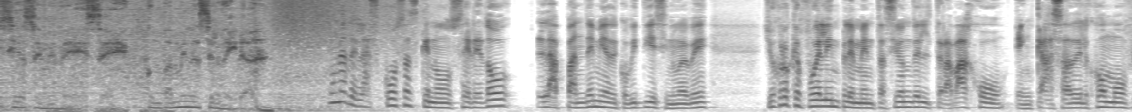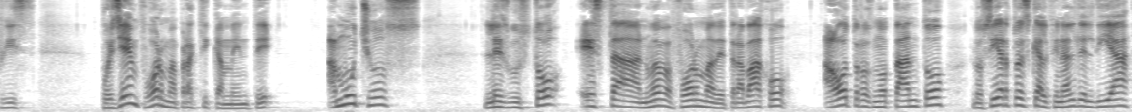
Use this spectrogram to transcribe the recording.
Noticias MBS con Pamela Cerdeira. Una de las cosas que nos heredó la pandemia de COVID-19, yo creo que fue la implementación del trabajo en casa, del home office, pues ya en forma prácticamente. A muchos les gustó esta nueva forma de trabajo, a otros no tanto. Lo cierto es que al final del día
